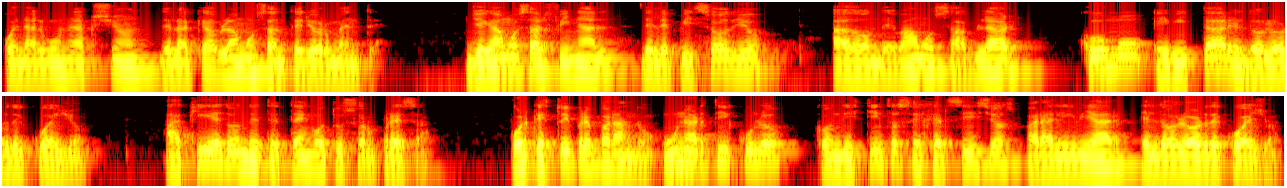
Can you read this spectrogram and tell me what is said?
o en alguna acción de la que hablamos anteriormente. Llegamos al final del episodio a donde vamos a hablar cómo evitar el dolor de cuello. Aquí es donde te tengo tu sorpresa, porque estoy preparando un artículo con distintos ejercicios para aliviar el dolor de cuello.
